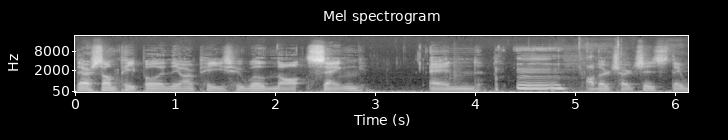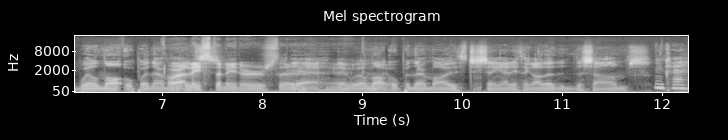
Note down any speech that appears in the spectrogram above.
there are some people in the RPs who will not sing in mm. other churches. They will not open their or at mouths. least the leaders. they're- yeah, they will 'cause not it- open their mouths to sing anything other than the Psalms okay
